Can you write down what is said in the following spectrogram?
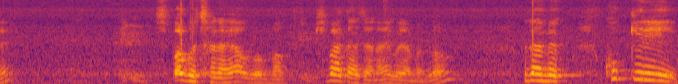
예? 시뻘겋잖아요. 그막 피바다잖아요. 그야말로. 그 다음에 코끼리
